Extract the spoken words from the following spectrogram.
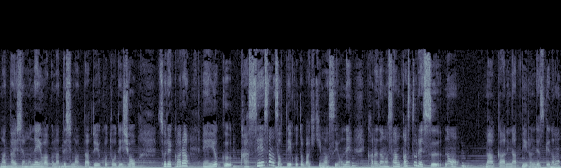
まあ、代謝もね弱くなってしまったということでしょう。それから、えー、よく活性酸素っていう言葉聞きますよね。体の酸化ストレスのマーカーになっているんですけども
